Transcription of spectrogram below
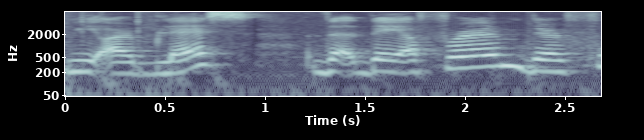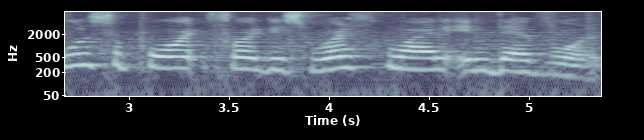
We are blessed that they affirm their full support for this worthwhile endeavor.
